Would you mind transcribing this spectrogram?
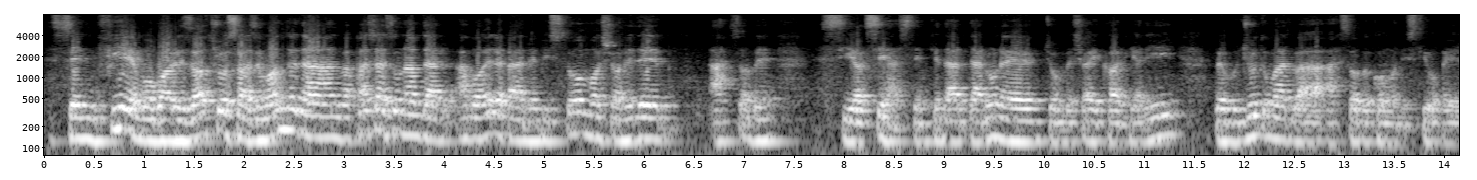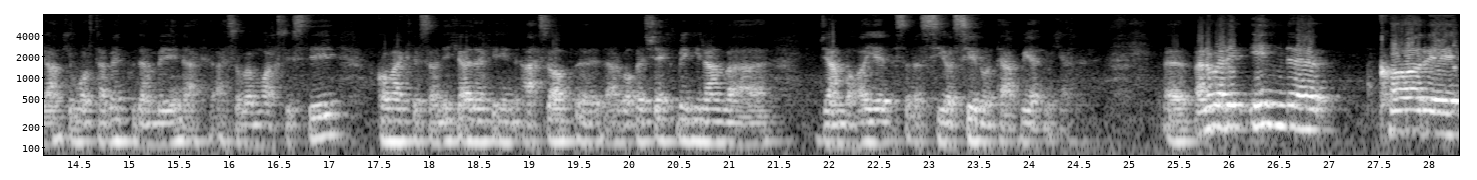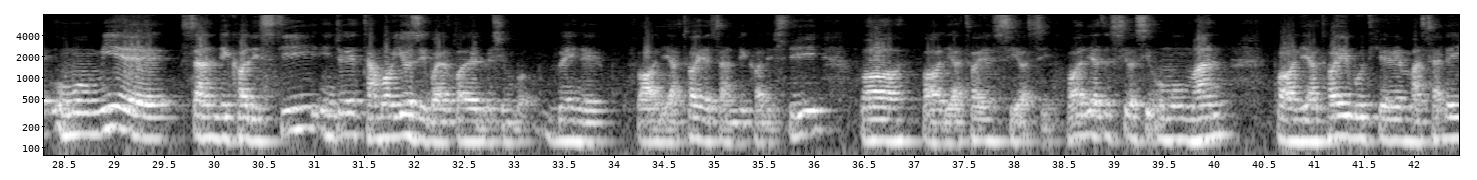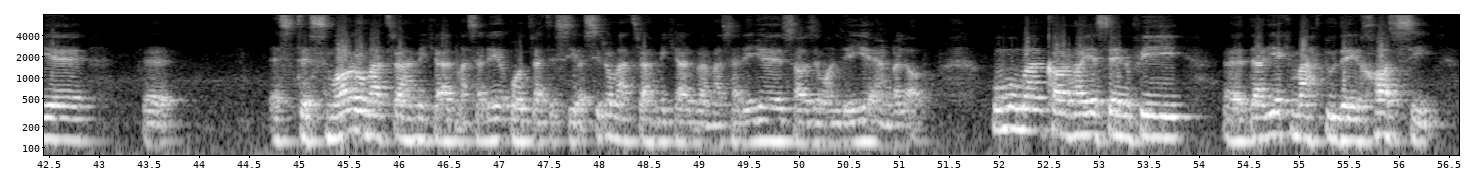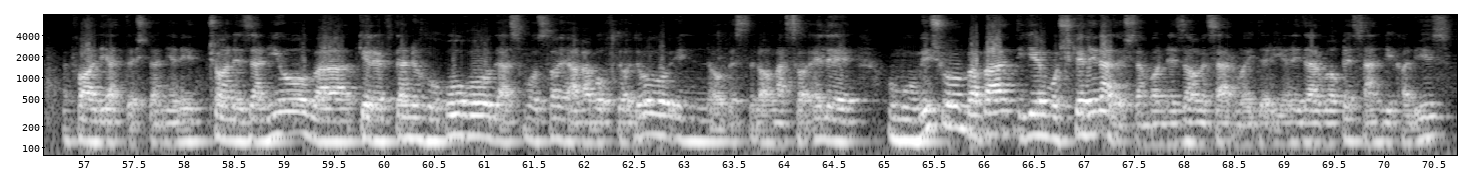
سنفی مبارزات رو سازمان دادن و پس از اونم در اوایل قرن بیستم ما شاهد احزاب سیاسی هستیم که در درون جنبش های کارگری به وجود اومد و احزاب کمونیستی و غیره که مرتبط بودن به این احزاب مارکسیستی کمک رسانی کردن که این احزاب در واقع شکل بگیرن و جنبه های سیاسی رو تقویت می‌کردن. بنابراین این کار عمومی سندیکالیستی اینجا یه تمایزی باید قائل بشیم بین فعالیت های سندیکالیستی با فعالیت های سیاسی. فعالیت سیاسی عموما فعالیت هایی بود که مسئله استثمار رو مطرح می‌کرد مسئله قدرت سیاسی رو مطرح می‌کرد و مسئله سازماندهی انقلاب. عموما کارهای سنفی در یک محدوده خاصی فعالیت داشتن. یعنی چانه زنی و, و گرفتن حقوق و دستمزدهای عقب افتاده و این به اصطلاح مسائل عمومیشون و بعد دیگه مشکلی نداشتن با نظام سرمایه‌داری. یعنی در واقع سندیکالیسم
